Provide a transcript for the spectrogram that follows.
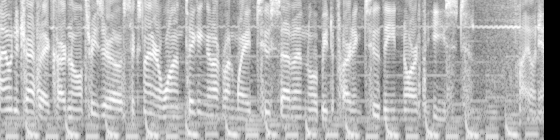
Ionia traffic, Cardinal 306901, taking off runway 27, will be departing to the northeast. Ionia.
